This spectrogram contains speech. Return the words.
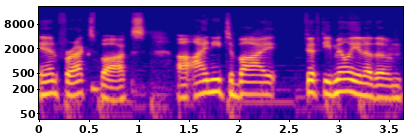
and for Xbox. Uh, I need to buy 50 million of them.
